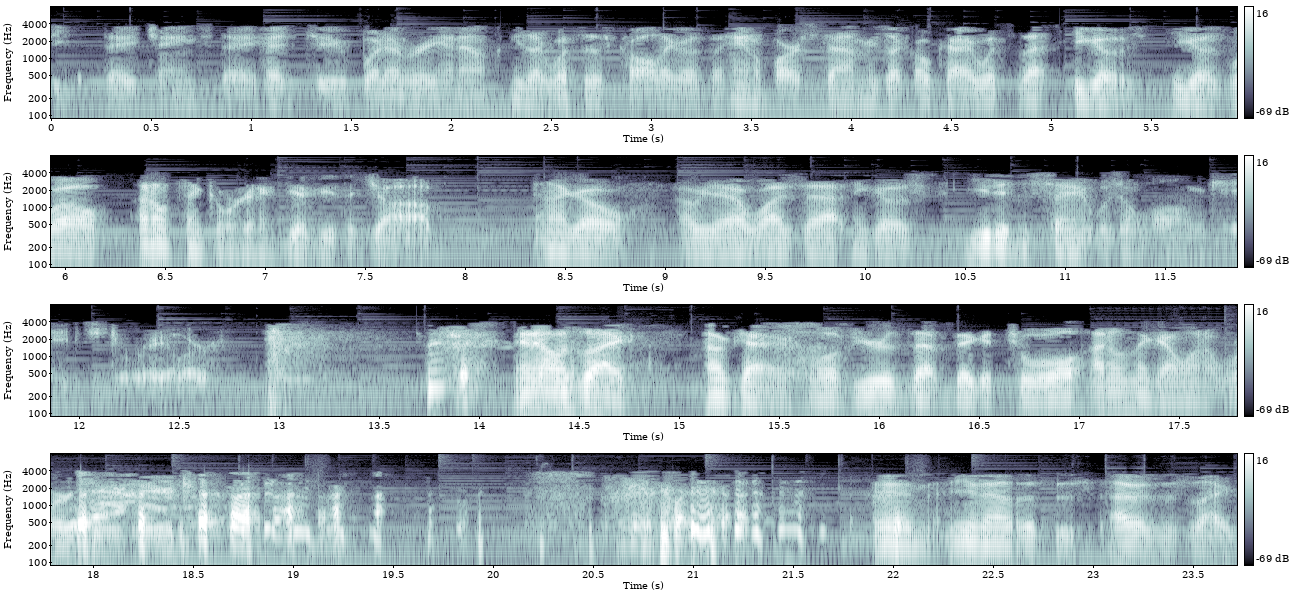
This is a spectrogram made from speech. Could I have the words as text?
seat stay, chain stay, head tube, whatever, you know." He's like, "What's this called?" He goes, "The handlebar stem." He's like, "Okay, what's that?" He goes, he goes, "Well, I don't think we're going to give you the job." And I go, "Oh yeah, why's that?" And he goes, "You didn't say it was a long cage derailleur." and I was like, "Okay, well if you're that big a tool, I don't think I want to work here, dude." and you know, this is I was just like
